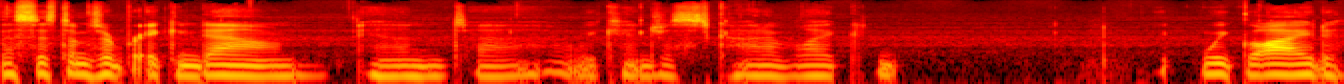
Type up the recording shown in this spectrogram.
the systems are breaking down and uh, we can just kind of like we glide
